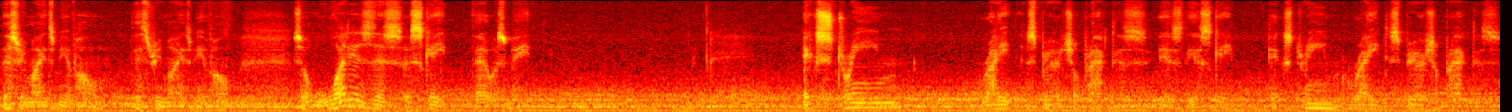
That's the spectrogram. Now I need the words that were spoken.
this reminds me of home. This reminds me of home. So what is this escape that was made? Extreme right spiritual practice is the escape. Extreme right spiritual practice.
